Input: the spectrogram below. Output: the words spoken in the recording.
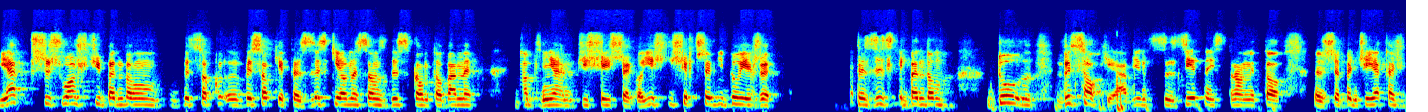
jak w przyszłości będą wysokie te zyski. One są zdyskontowane do dnia dzisiejszego. Jeśli się przewiduje, że te zyski będą wysokie, a więc z jednej strony to, że będzie jakaś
